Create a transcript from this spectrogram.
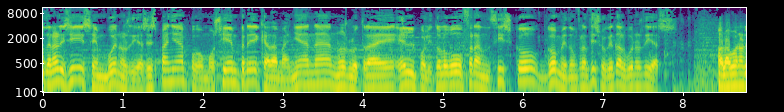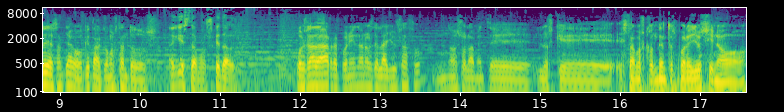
de análisis en Buenos Días España, como siempre, cada mañana nos lo trae el politólogo Francisco Gómez. Don Francisco, ¿qué tal? Buenos días. Hola, buenos días Santiago, ¿qué tal? ¿Cómo están todos? Aquí estamos, ¿qué tal? Pues nada, reponiéndonos del ayusazo, no solamente los que estamos contentos por ello, sino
